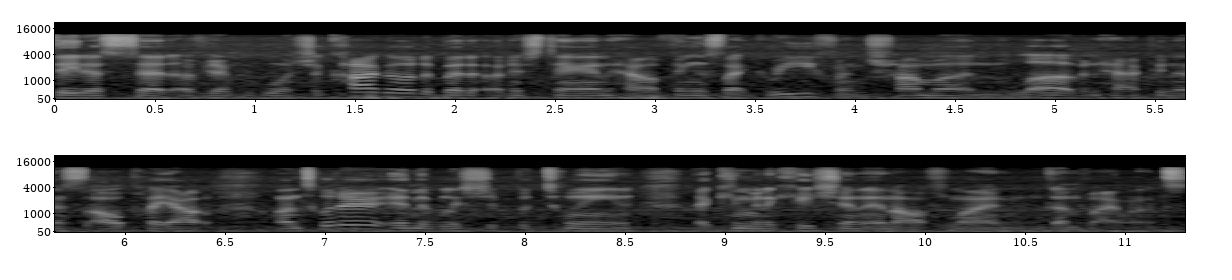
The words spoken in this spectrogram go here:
data set of young people in Chicago to better understand how things like grief and trauma and love and happiness all play out on Twitter and the relationship between that communication and offline gun violence.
